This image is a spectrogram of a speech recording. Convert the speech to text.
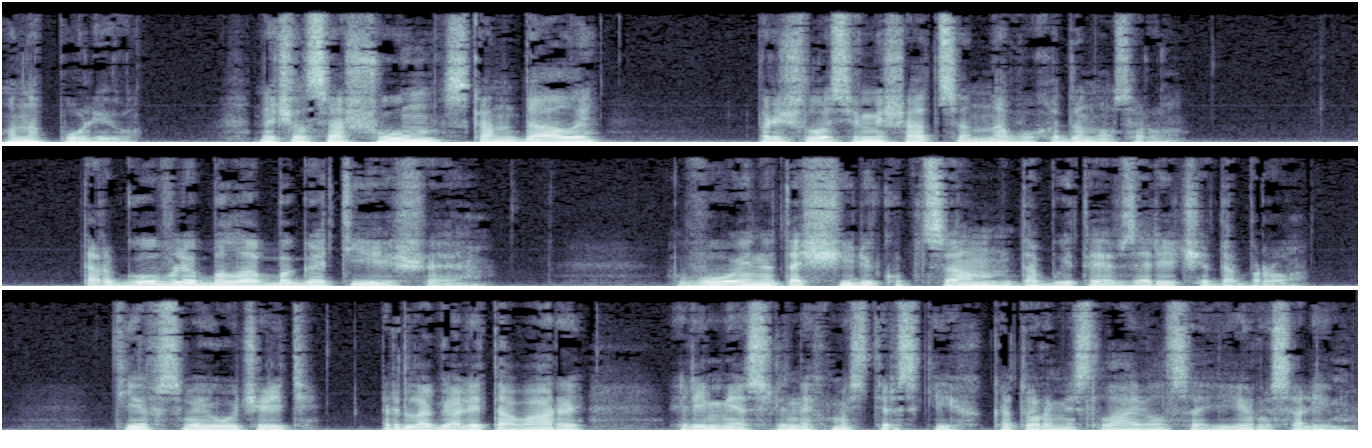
монополию. Начался шум, скандалы — пришлось вмешаться на Навуходоносору. Торговля была богатейшая. Воины тащили купцам добытое в заречье добро. Те, в свою очередь, предлагали товары ремесленных мастерских, которыми славился Иерусалим.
